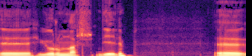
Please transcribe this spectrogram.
e, yorumlar diyelim. E,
